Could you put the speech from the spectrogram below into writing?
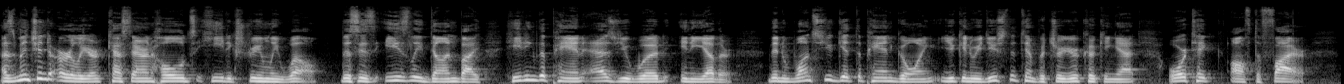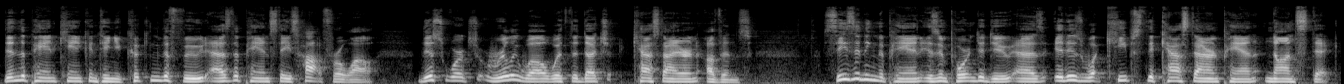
As mentioned earlier, cast iron holds heat extremely well. This is easily done by heating the pan as you would any other. Then once you get the pan going, you can reduce the temperature you're cooking at or take off the fire. Then the pan can continue cooking the food as the pan stays hot for a while. This works really well with the Dutch cast iron ovens. Seasoning the pan is important to do as it is what keeps the cast iron pan non-stick.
